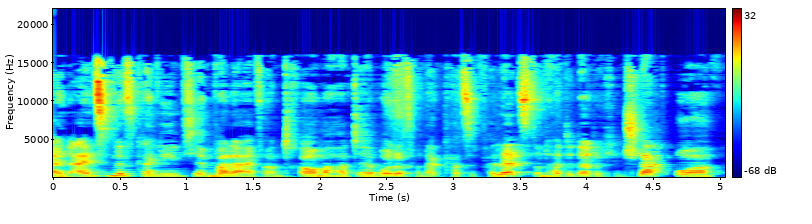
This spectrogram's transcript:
ein einzelnes Kaninchen, weil er einfach ein Trauma hatte. Er wurde von der Katze verletzt und hatte dadurch ein Schlappohr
